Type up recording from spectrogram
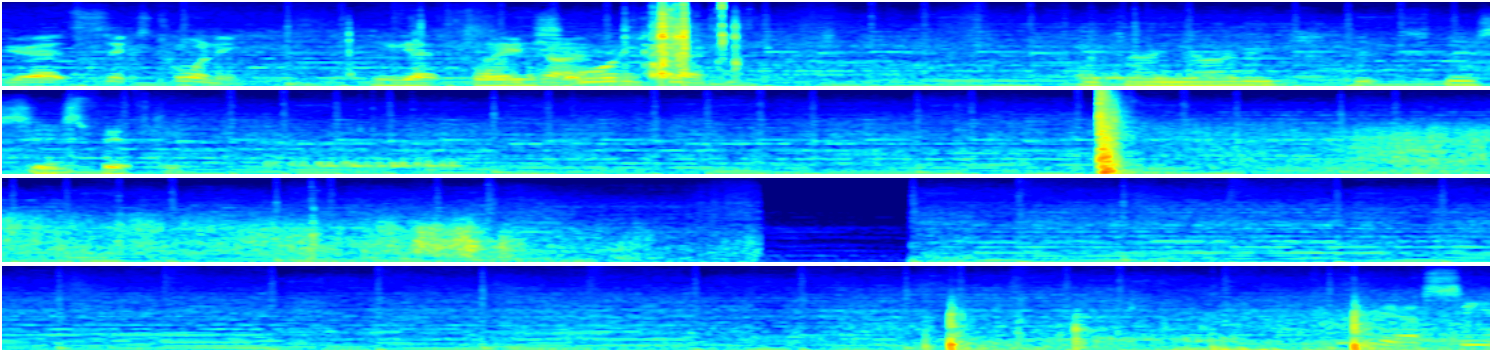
You're at 620. You got 40 Forty seconds. 40 seconds. What's our yardage? 650. 650. Yeah, I see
